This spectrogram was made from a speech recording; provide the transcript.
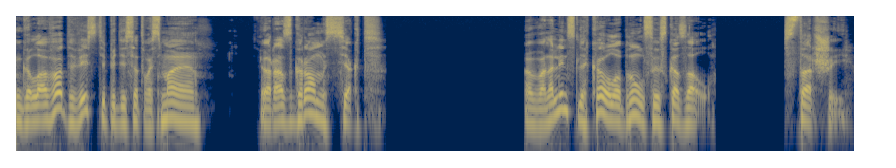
Глава 258. Разгром сект. Ван слегка улыбнулся и сказал. «Старший,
